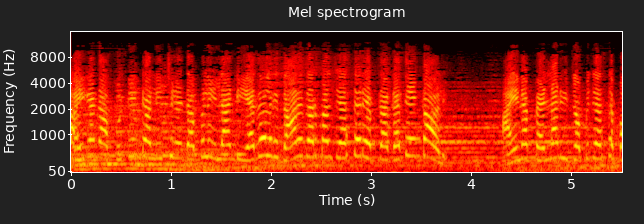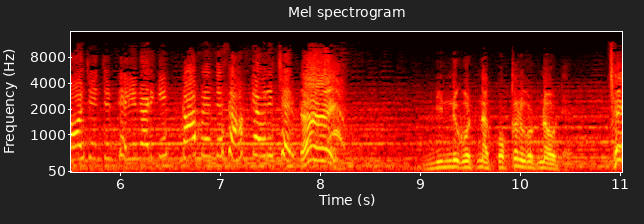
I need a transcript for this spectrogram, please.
పైగా నా పుట్టింటాలు ఇచ్చిన డబ్బులు ఇలాంటి ఎదలకి దాన ధర్మాలు చేస్తే రేపు నా గతి ఏం కావాలి? అయినా పెళ్ళానికి జబ్బు చేస్తే బాగు చేయించని తెలియని వాడికి కాపురం చేస్తే హక్కు ఎవరిచ్చారు? నిన్ను కొట్టిన కుక్కను కొట్టిన ఒకటే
